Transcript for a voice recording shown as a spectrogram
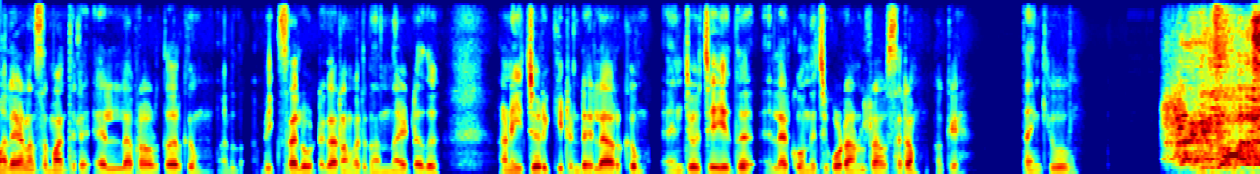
മലയാളം സമാജത്തിലെ എല്ലാ പ്രവർത്തകർക്കും ഒരു ബിഗ് സല്യൂട്ട് കാരണം അവർ നന്നായിട്ടത് അണിയിച്ചൊരുക്കിയിട്ടുണ്ട്. എല്ലാവർക്കും എൻജോയ് ചെയ്ത് എല്ലാവർക്കും ഒന്നിച്ച് കൂടാനുള്ളൊരു അവസരം okay thank thank you so much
